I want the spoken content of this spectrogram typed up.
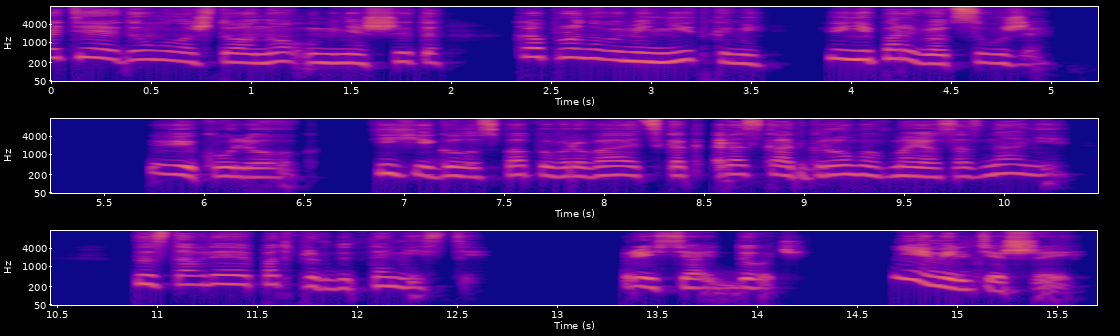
Хотя я думала, что оно у меня сшито капроновыми нитками и не порвется уже. Викулек, Тихий голос папы врывается, как раскат грома в мое сознание, заставляя подпрыгнуть на месте. «Присядь, дочь, не мельтеши!»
